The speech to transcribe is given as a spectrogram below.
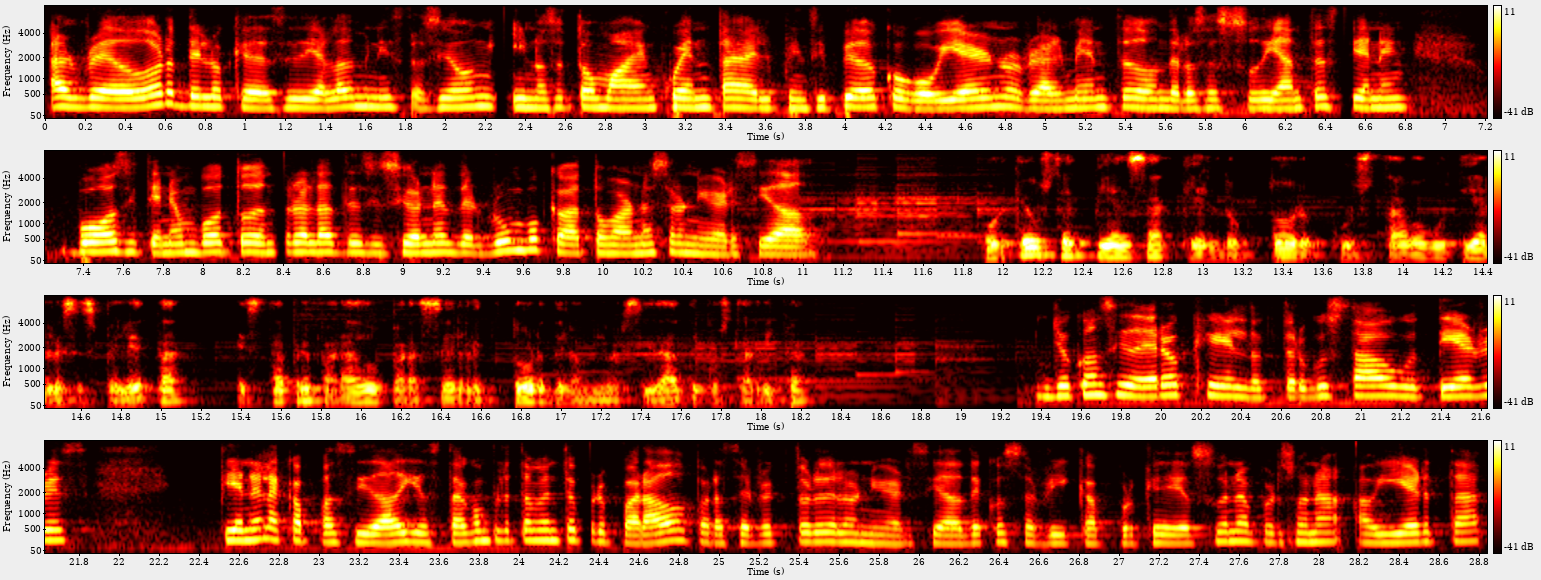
alrededor de lo que decidía la administración y no se tomaba en cuenta el principio de cogobierno realmente, donde los estudiantes tienen voz y tienen voto dentro de las decisiones del rumbo que va a tomar nuestra universidad. ¿Por qué usted piensa que el doctor Gustavo Gutiérrez Espeleta está preparado para ser rector de la Universidad de Costa Rica? Yo considero que el doctor Gustavo Gutiérrez tiene la capacidad y está completamente preparado para ser rector de la Universidad de Costa Rica, porque es una persona abierta,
